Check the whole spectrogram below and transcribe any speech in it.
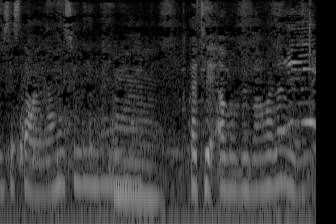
Mm. sisita wange amasulinga Mm. kati abo be bawalabe oyo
